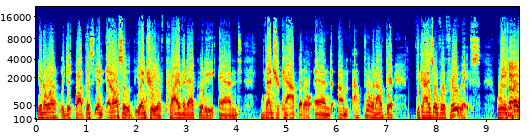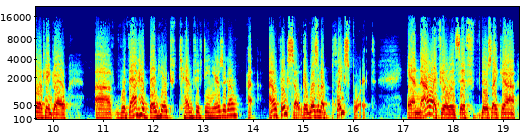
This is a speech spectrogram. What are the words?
you know what, we just bought this. And, and also the entry of private equity and venture capital. And um, I'll throw it out there. The guys over at FreightWaves, we kind of look and go, uh, would that have been here 10, 15 years ago? I, I don't think so. There wasn't a place for it. And now I feel as if there's like a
